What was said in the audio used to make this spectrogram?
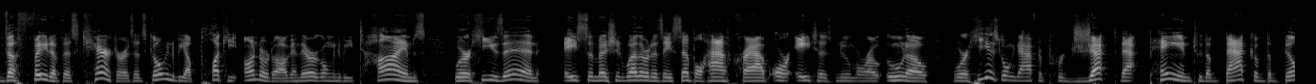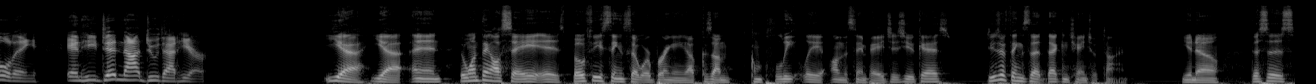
the fate of this character is it's going to be a plucky underdog and there are going to be times where he's in a submission whether it is a simple half crab or Eita's numero uno where he is going to have to project that pain to the back of the building and he did not do that here Yeah, yeah. And the one thing I'll say is both these things that we're bringing up, because I'm completely on the same page as you guys, these are things that, that can change with time. You know, this is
